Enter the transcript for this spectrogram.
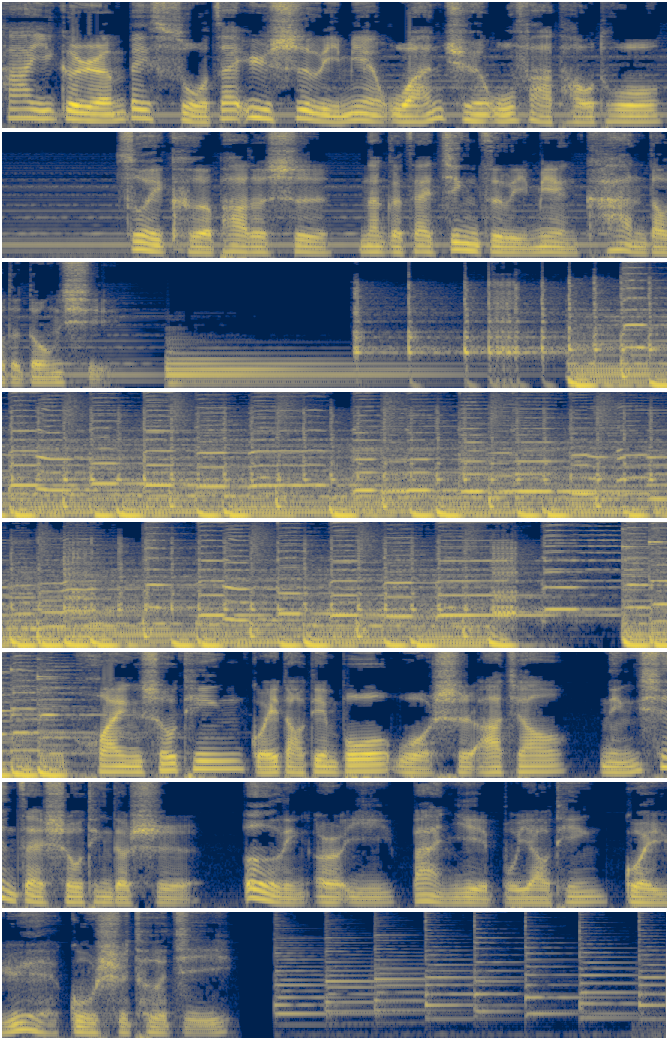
他一个人被锁在浴室里面，完全无法逃脱。最可怕的是那个在镜子里面看到的东西。欢迎收听《鬼岛电波》，我是阿娇。您现在收听的是二零二一半夜不要听鬼月故事特辑。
